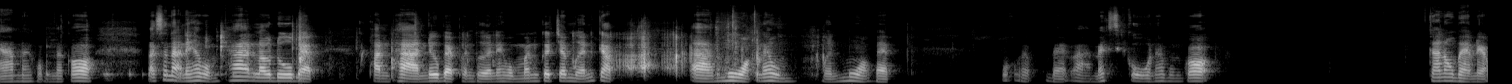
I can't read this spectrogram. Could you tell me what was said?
น้ำนะครับผมแล้วก็ลักษณะนี้ครับผมถ้าเราดูแบบผ่านๆดูแบบเพลินๆนะครับผมมันก็จะเหมือนกับอ่าหมวกนะครับผมเหมือนหมวกแบบพวกแบบแบบอ่าเม็กซิโกนะครับผมก็การออกแบบเนี่ย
